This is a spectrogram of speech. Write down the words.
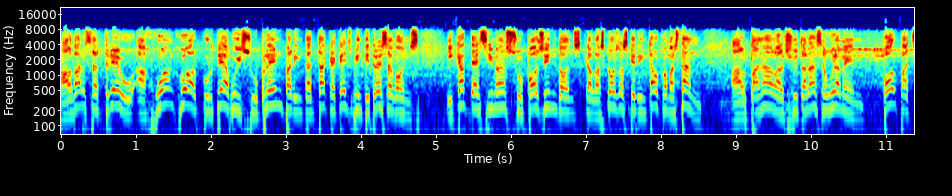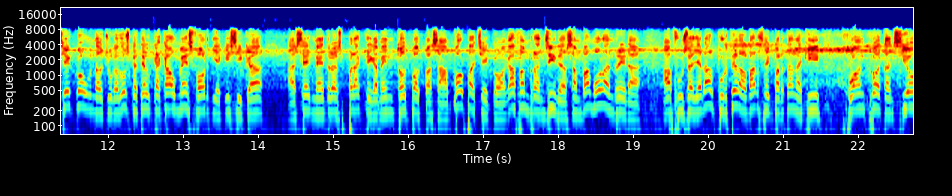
el Barça treu a Juanjo, el porter avui suplent, per intentar que aquests 23 segons i cap dècima suposin doncs, que les coses quedin tal com estan. El penal el xutarà segurament Pol Pacheco, un dels jugadors que té el cacau més fort, i aquí sí que a 7 metres pràcticament tot pot passar. Pol Pacheco agafa embranzida, se'n va molt enrere, afusellarà el porter del Barça i per tant aquí Juanjo, atenció,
